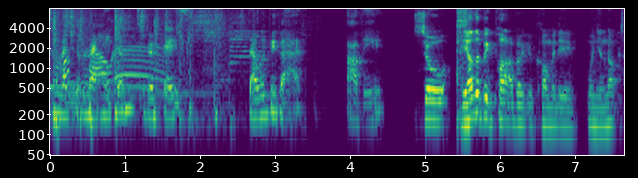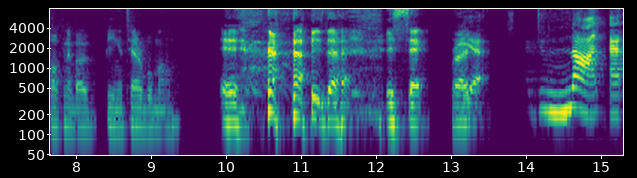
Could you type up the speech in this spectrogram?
tell my children I hate them to their face. That would be bad. Avi. So the other big part about your comedy, when you're not talking about being a terrible mom, is is, uh, is sex, right? Yeah. Do not at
